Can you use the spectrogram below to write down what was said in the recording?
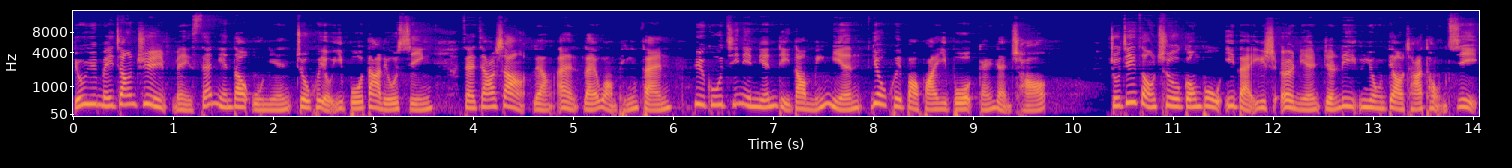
由于梅将军每三年到五年就会有一波大流行，再加上两岸来往频繁，预估今年年底到明年又会爆发一波感染潮。主机总处公布一百一十二年人力运用调查统计，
